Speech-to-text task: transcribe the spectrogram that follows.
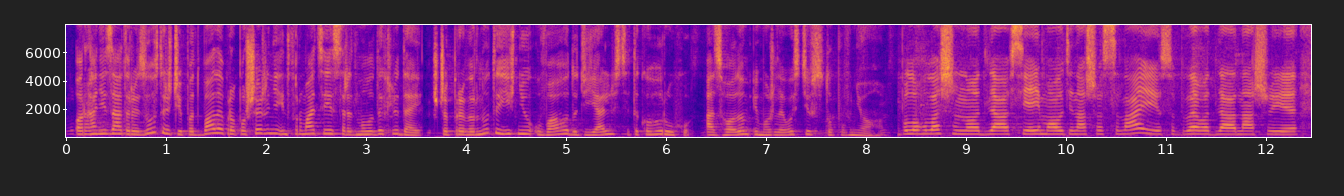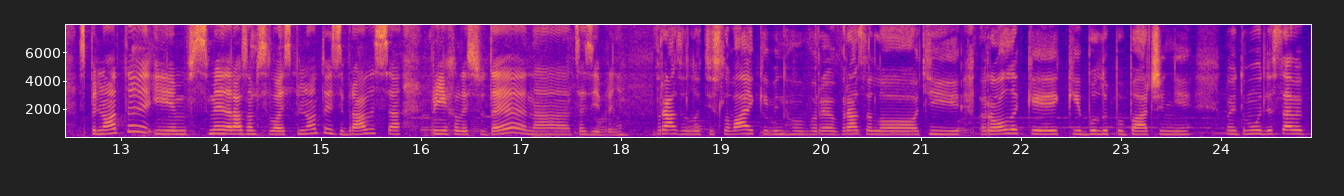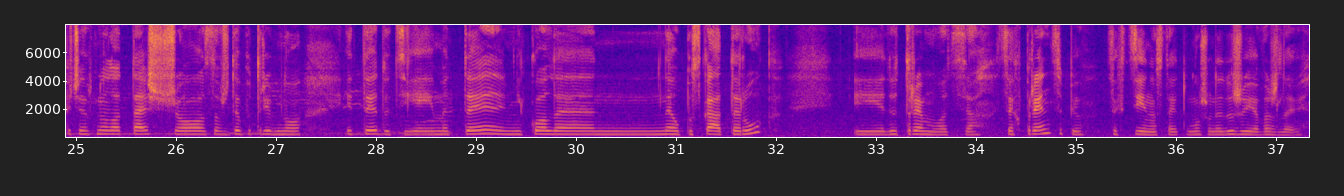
Організатори зустрічі подбали про поширення інформації серед молодих людей, щоб привернути їхню увагу до діяльності такого руху, а згодом і можливості вступу в нього. Було оголошено для всієї молоді нашого села і особливо для нашої спільноти. І ми разом з цілою спільнотою зібралися, приїхали сюди на це зібрання. Вразило ті слова, які він говорив, вразило ті ролики, які були побачені. Ну і тому для себе підчеркнула те, що завжди потрібно йти до цієї мети, ніколи не опускати рук і дотримуватися цих принципів, цих цінностей, тому що вони дуже є важливі.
